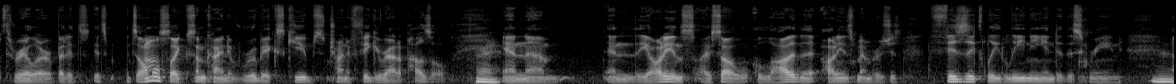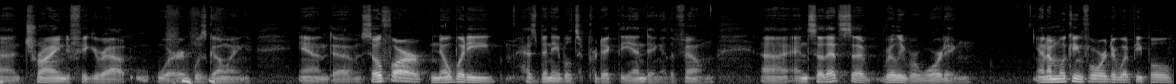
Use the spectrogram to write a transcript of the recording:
thriller, but it's it's it's almost like some kind of Rubik's cubes trying to figure out a puzzle. Right. And um, and the audience, I saw a lot of the audience members just physically leaning into the screen, uh, trying to figure out where it was going. And um, so far, nobody has been able to predict the ending of the film, uh, and so that's uh, really rewarding. And I'm looking forward to what people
